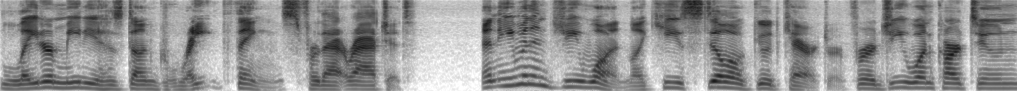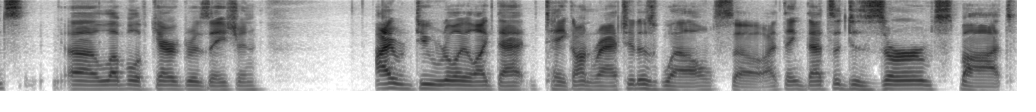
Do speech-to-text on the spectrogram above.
later media has done great things for that Ratchet. And even in G1, like he's still a good character. For a G1 cartoons uh, level of characterization, I do really like that take on Ratchet as well. So I think that's a deserved spot.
